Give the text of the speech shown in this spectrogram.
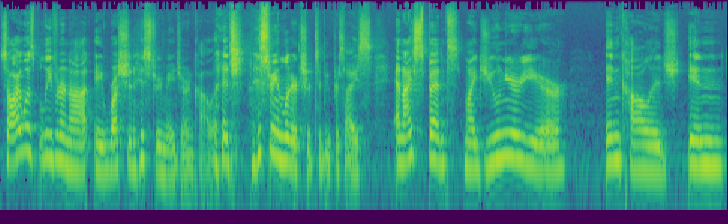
so I was, believe it or not, a Russian history major in college, history and literature to be precise. And I spent my junior year in college in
